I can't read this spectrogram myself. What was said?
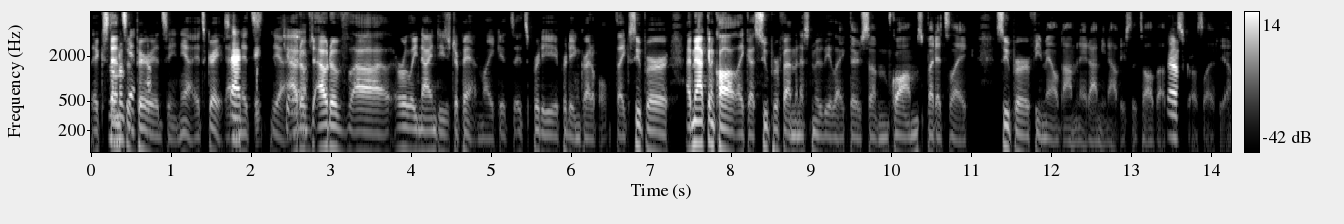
extensive Yeah. period scene. Yeah, it's great, and it's Exactly. yeah out of out of uh, early '90s Japan. Like it's it's pretty pretty incredible. Like super. I'm not gonna call it like a super feminist movie. Like there's some qualms, but it's like super female dominated. I mean, obviously it's all about Yeah. this girl's life. Yeah,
